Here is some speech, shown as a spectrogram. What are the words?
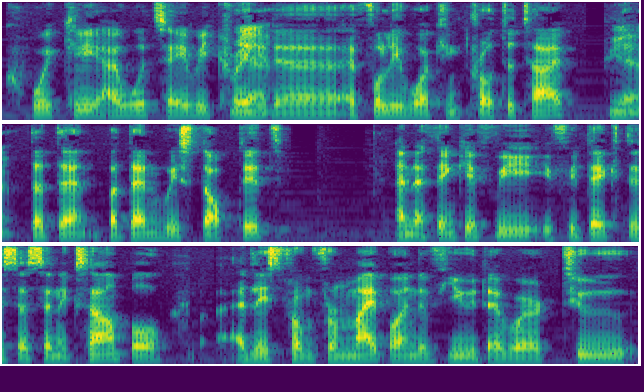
quickly, I would say. We created yeah. a, a, fully working prototype. Yeah. That then, but then we stopped it. And I think if we if we take this as an example, at least from from my point of view, there were two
